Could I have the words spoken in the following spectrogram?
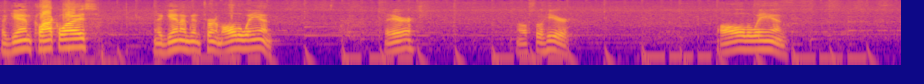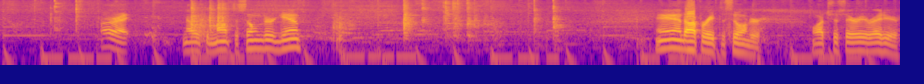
Again, clockwise. And again, I'm going to turn them all the way in. There. Also here. All the way in. All right. Now we can mount the cylinder again. And operate the cylinder. Watch this area right here.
